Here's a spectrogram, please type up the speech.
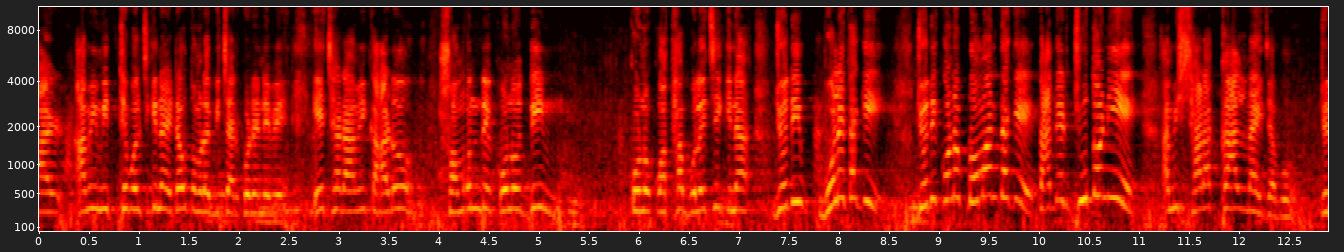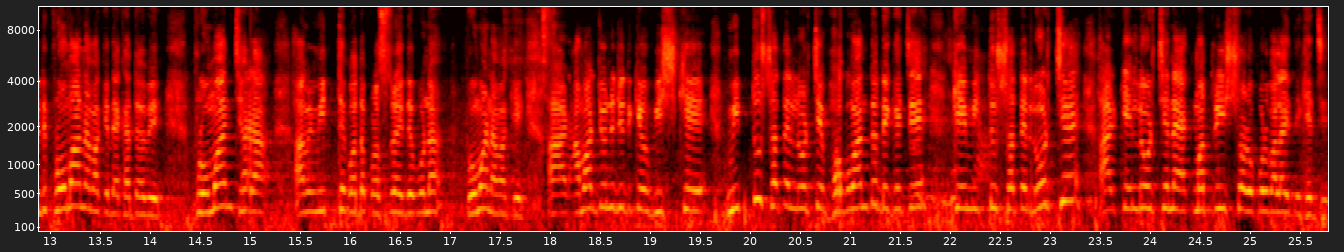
আর আমি মিথ্যে বলছি কিনা এটাও তোমরা বিচার করে নেবে। এছাড়া আমি কারও সম্বন্ধে কোনো দিন কোনো কথা বলেছি কিনা? যদি বলে থাকি, যদি কোনো প্রমাণ থাকে তাদের জুতো নিয়ে আমি সারা কাল নাই যাব। যদি প্রমাণ আমাকে দেখাতে হবে, প্রমাণ ছাড়া আমি মিথ্যে কথা প্রশ্রয় দেবো না, প্রমাণ আমাকে। আর আমার জন্য যদি কেউ বিষ খেয়ে মৃত্যুর সাথে লড়ছে, ভগবান তো দেখেছে কে মৃত্যুর সাথে লড়ছে আর কে লড়ছে না, একমাত্র ঈশ্বর ওপরবেলায় দেখেছে।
